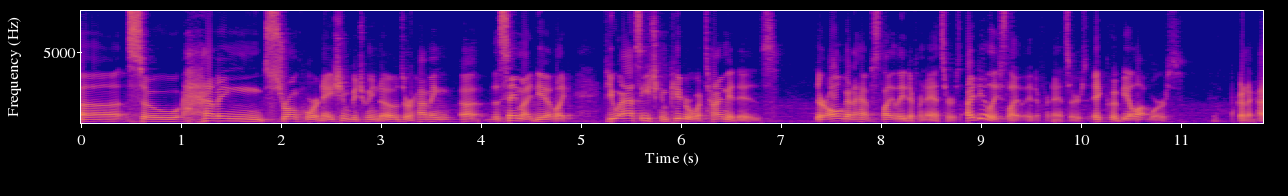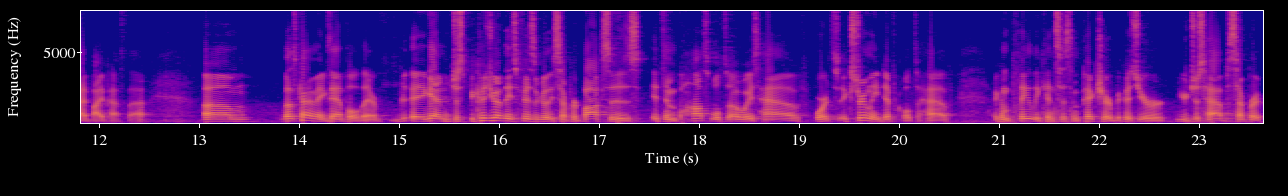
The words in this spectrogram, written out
Uh, so having strong coordination between nodes or having uh, the same idea of like, if you ask each computer what time it is, they're all going to have slightly different answers. Ideally, slightly different answers. It could be a lot worse. We're going to kind of bypass that. Um, that's kind of an example there. Again, just because you have these physically separate boxes, it's impossible to always have, or it's extremely difficult to have a completely consistent picture because you're, you just have separate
